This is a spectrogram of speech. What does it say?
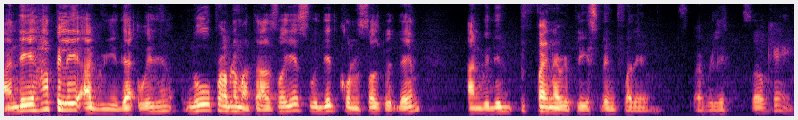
And they happily agreed that with no problem at all. So yes, we did consult with them and we did find a replacement for them. So, really. So Okay.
